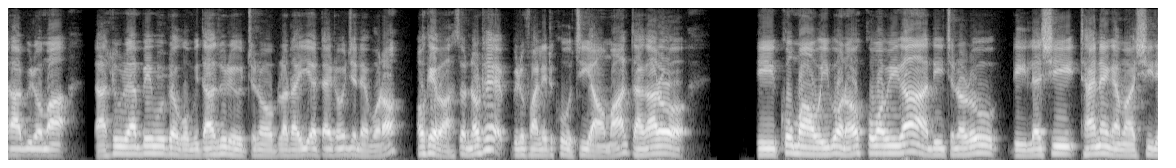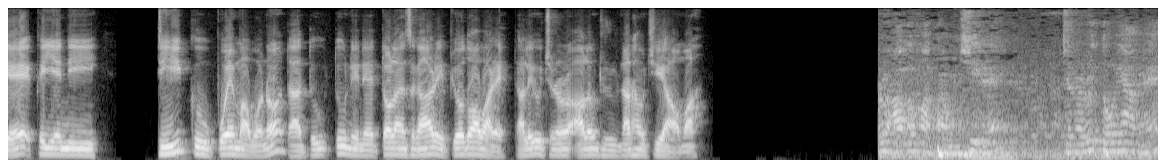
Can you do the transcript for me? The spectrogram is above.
ထားပြီးတော့မှဒါလှူဒန်းပေးဖို့အတွက်ကိုမိသားစုတွေကိုကျွန်တော်ပလာတာကြီးကတိုက်တွန်းခြင်းတယ်ပေါ့နော်။ဟုတ်ကဲ့ပါဆိုတော့နောက်ထပ်ဗီဒီယိုဖိုင်လေးတစ်ခုကြည့်အောင်ပါဒါကတော့ဒီကိုမာဝီပေါ့နော်ကိုမာဝီကဒီကျွန်တော်တို့ဒီလက်ရှိထိုင်းနိုင်ငံမှာရှိတဲ့ကရင်နီဒီကူပွဲမှာပေါ့နော်ဒါသူသူ့အနေနဲ့တော်လန်စကားတွေပြောသွားပါတယ်ဒါလေးကိုကျွန်တော်တို့အားလုံးတူတူနားထောင်ကြည့်အောင်ပါကျွန် တော်အားလုံးမှာပါဝင်ရှိတယ်ကျွန်တော်တို့တုံးရမယ်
